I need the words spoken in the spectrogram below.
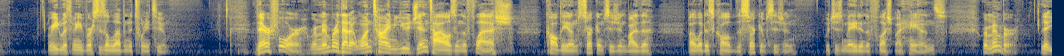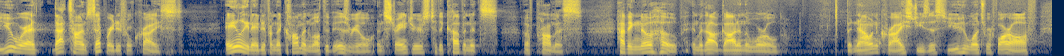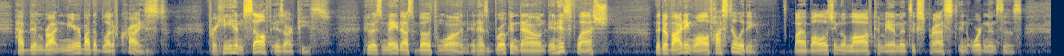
read with me verses 11 to 22. Therefore, remember that at one time you Gentiles in the flesh, called the uncircumcision by, the, by what is called the circumcision, which is made in the flesh by hands, remember that you were at that time separated from Christ alienated from the commonwealth of Israel and strangers to the covenants of promise, having no hope and without God in the world. But now in Christ Jesus, you who once were far off have been brought near by the blood of Christ. For he himself is our peace, who has made us both one and has broken down in his flesh the dividing wall of hostility by abolishing the law of commandments expressed in ordinances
